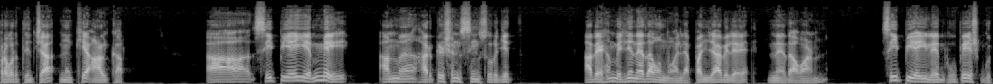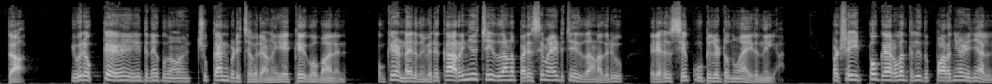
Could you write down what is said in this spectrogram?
പ്രവർത്തിച്ച മുഖ്യ ആൾക്കാർ. സി പി ഐ എമ്മിൽ അന്ന് ഹർകൃഷൻ സിംഗ് സുർജിത്ത് അദ്ദേഹം വലിയ നേതാവൊന്നുമല്ല പഞ്ചാബിലെ നേതാവാണ്. സി പി ഐയിലെ ഭൂപേഷ് ഗുപ്ത ഇവരൊക്കെ ഇതിനെ ചുക്കാൻ പിടിച്ചവരാണ് എ കെ ഗോപാലൻ. ഒക്കെ ഉണ്ടായിരുന്നു. ഇവരൊക്കെ അറിഞ്ഞ് ചെയ്തതാണ് പരസ്യമായിട്ട് ചെയ്തതാണ്. അതൊരു രഹസ്യ കൂട്ടുകെട്ടൊന്നും ആയിരുന്നില്ല. പക്ഷേ ഇപ്പോൾ കേരളത്തിൽ ഇത് പറഞ്ഞു കഴിഞ്ഞാൽ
